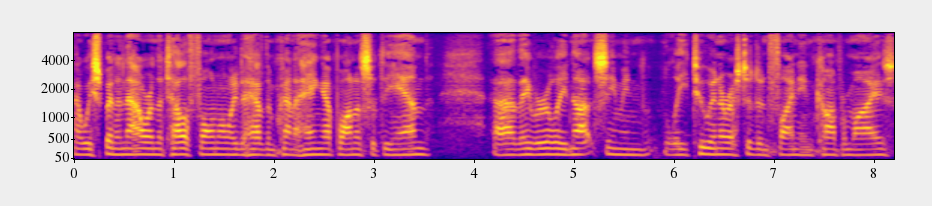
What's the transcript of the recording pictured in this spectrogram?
Uh, we spent an hour on the telephone only to have them kind of hang up on us at the end. Uh, they were really not seemingly too interested in finding compromise.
